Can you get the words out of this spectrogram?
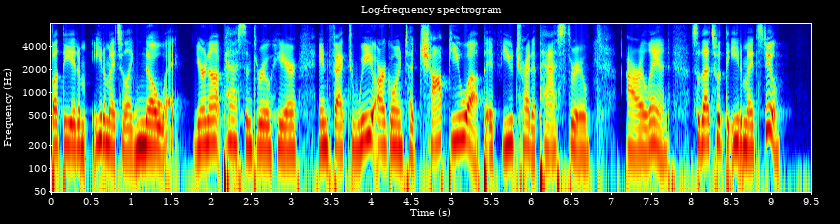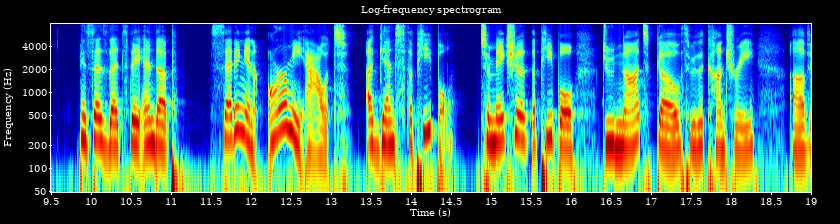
But the Edomites are like, No way. You're not passing through here. In fact, we are going to chop you up if you try to pass through our land. So that's what the Edomites do. It says that they end up setting an army out against the people to make sure that the people do not go through the country of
